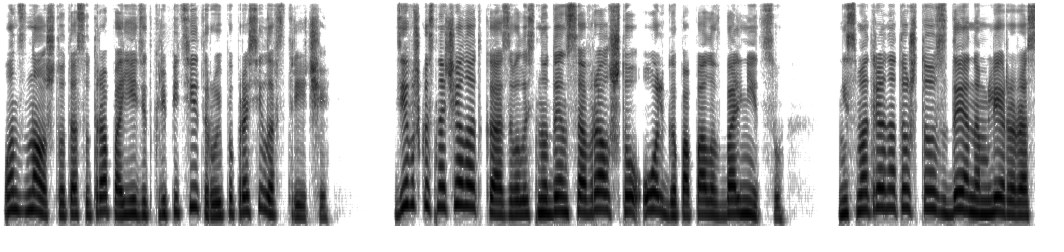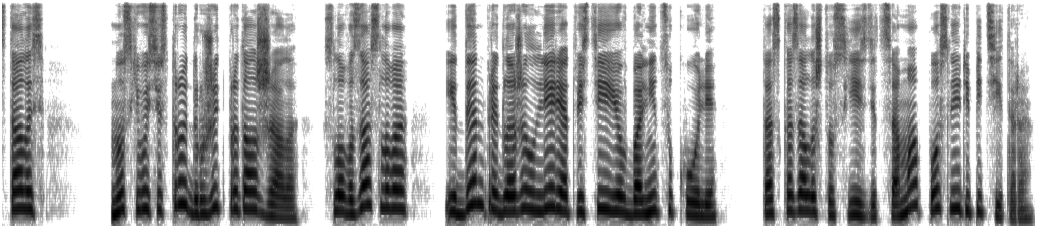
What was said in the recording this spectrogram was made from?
Он знал, что та с утра поедет к репетитору и попросил о встрече. Девушка сначала отказывалась, но Дэн соврал, что Ольга попала в больницу. Несмотря на то, что с Дэном Лера рассталась, но с его сестрой дружить продолжала, слово за слово, и Дэн предложил Лере отвезти ее в больницу Коли. Та сказала, что съездит сама после репетитора.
